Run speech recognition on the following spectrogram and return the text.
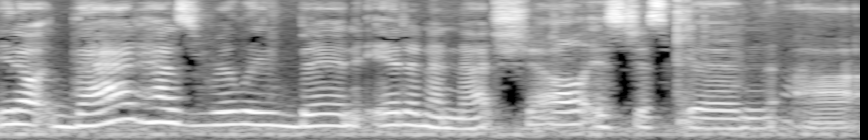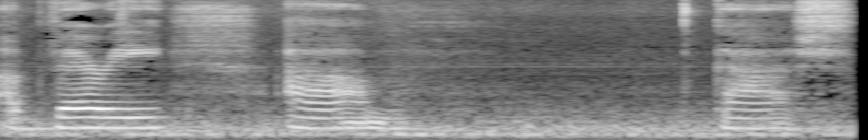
you know, that has really been it in a nutshell. It's just been uh, a very, um, gosh,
